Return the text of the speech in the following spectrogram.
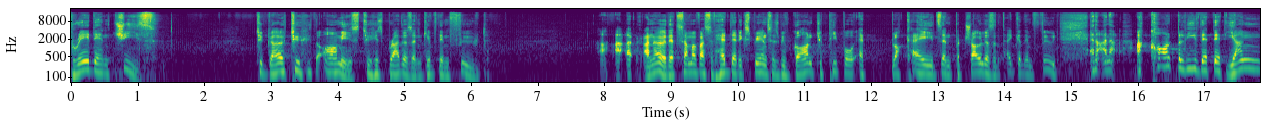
bread and cheese to go to the armies, to his brothers, and give them food. I, I, I, know that some of us have had that experience as we've gone to people at blockades and patrollers and taken them food. And, and I, I can't believe that that young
